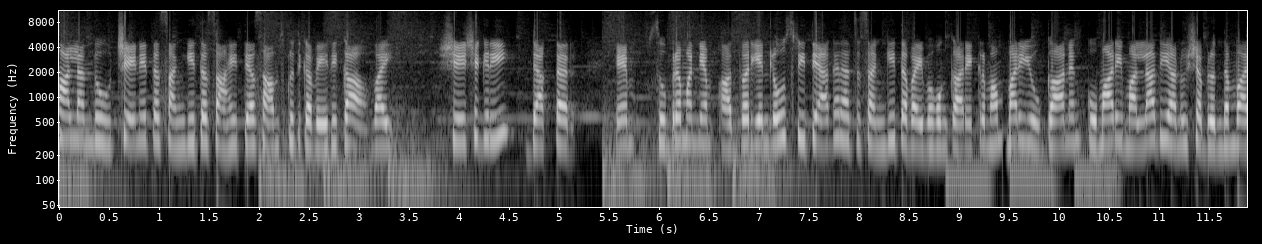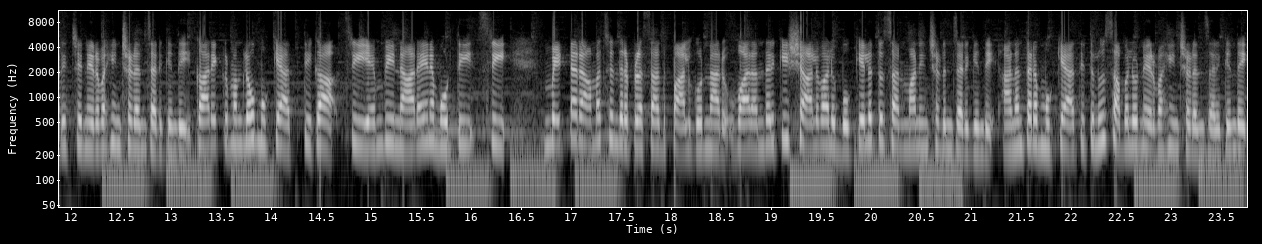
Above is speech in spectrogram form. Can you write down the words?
హాల్ నందు చేనేత సంగీత సాహిత్య సాంస్కృతిక వేదిక Y Seshagiri doctor M Subrahmanyam ఆధ్వర్యంలో శ్రీ త్యాగరాజ సంగీత వైభవం కార్యక్రమం మరియు గానం కుమారి మల్లాది అనుష బృందం వారిచే నిర్వహించడం జరిగింది. కార్యక్రమంలో ముఖ్య అతిథిగా శ్రీ ఎంవి నారాయణమూర్తి శ్రీ మెట్ట రామచంద్ర ప్రసాద్ పాల్గొన్నారు. వారందరికీ శాలువాలు బొకేలతో సన్మానించడం జరిగింది. అనంతరం ముఖ్య అతిథులు సభలు నిర్వహించడం జరిగింది.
